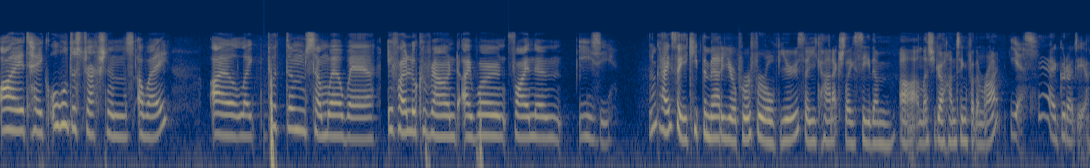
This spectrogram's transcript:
I take all distractions away. I'll like put them somewhere where if I look around, I won't find them easy. Okay, so you keep them out of your peripheral view so you can't actually see them uh, unless you go hunting for them, right? Yes. Yeah, good idea.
